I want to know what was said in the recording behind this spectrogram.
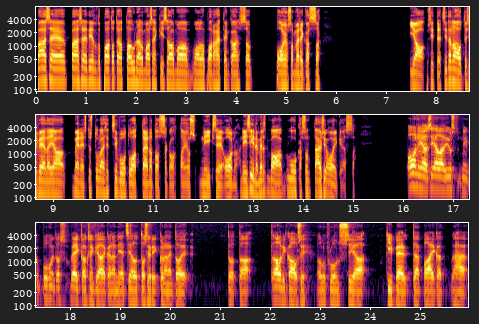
pääsee, pääsee tietyllä tapaa toteuttaa unelmaa se kisaamaan maailman parhaiten kanssa Pohjois-Amerikassa – ja sitten, että sitä nauttisi vielä, ja menestys tulee sitten sivutuotteena tuossa kohtaa, jos niikseen on. Niin siinä mielessä mä, Luukas on täysin oikeassa. On, ja siellä on just, niin kuin puhuin tuossa veikkauksenkin aikana, niin että siellä on tosi rikkonainen toi tota, talvikausi, ollut flunssia, kipeyttä, paikat, vähän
